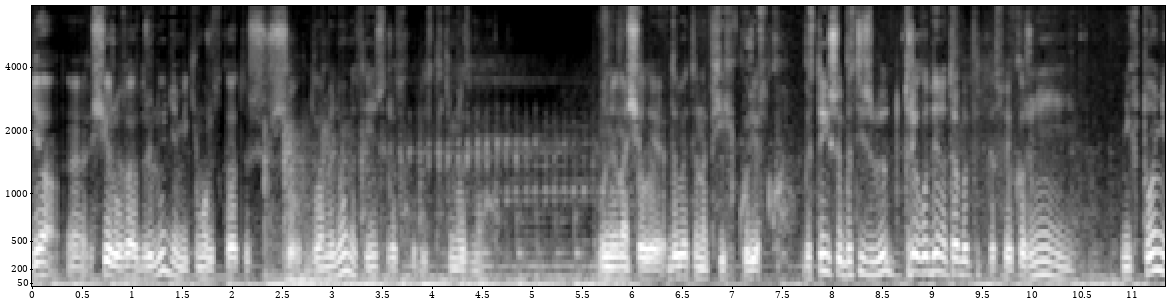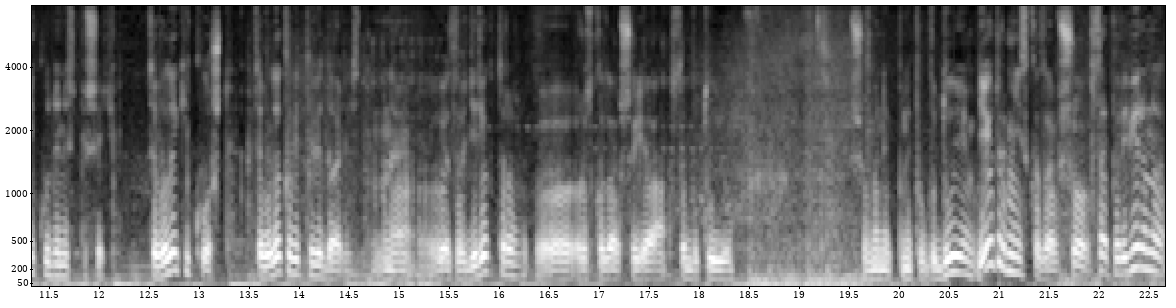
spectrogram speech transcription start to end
Я е, щиро заздрю людям, які можуть сказати, що 2 мільйони це інші розходи з таким розмахом. Вони почали давити на психіку різко. Бистріше, бистріше, три години треба підписувати. Я кажу, ні, ні, ні. Ніхто нікуди не спішить. Це великі кошти, це велика відповідальність. Мене визвав директор, е, розказав, що я саботую, що ми не побудуємо. Директор мені сказав, що все перевірено,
